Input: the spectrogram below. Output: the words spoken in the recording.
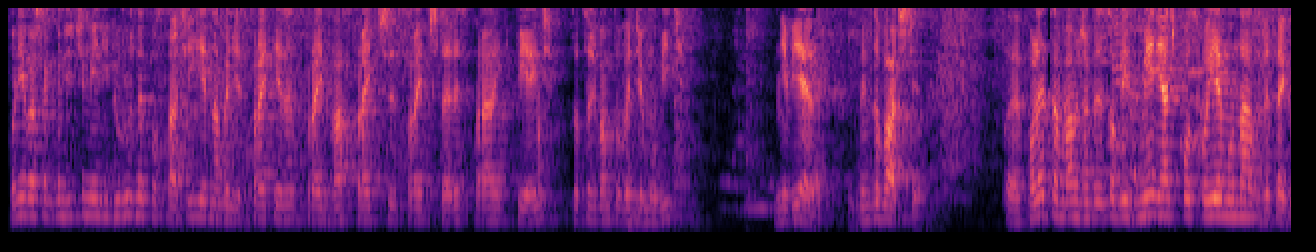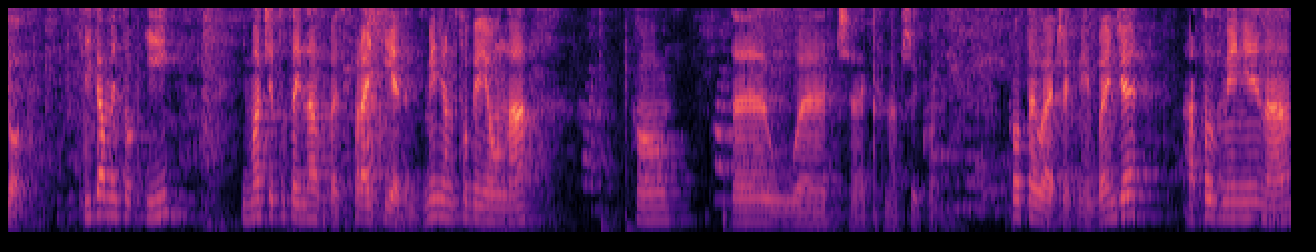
Ponieważ jak będziecie mieli różne postacie, jedna będzie Sprite 1, Sprite 2, Sprite 3, Sprite 4, Sprite 5, to coś Wam to będzie mówić? Niewiele. Więc zobaczcie. E, Polecam Wam, żeby sobie zmieniać po swojemu nazwy tego. Klikamy to i i macie tutaj nazwę Sprite 1. Zmieniam sobie ją na kotełeczek na przykład. Kotełeczek niech będzie, a to zmienię na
